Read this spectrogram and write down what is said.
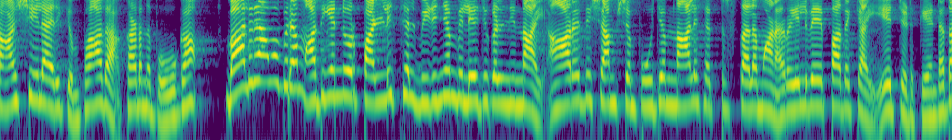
താഴ്ചയിലായിരിക്കും പാത കടന്നു പോവുക ബാലരാമപുരം അതിയന്നൂർ പള്ളിച്ചൽ വിഴിഞ്ഞം വില്ലേജുകളിൽ നിന്നായി ആറ് ദശാംശം പൂജ്യം നാല് ഹെക്ടർ സ്ഥലമാണ് റെയിൽവേ പാതയ്ക്കായി ഏറ്റെടുക്കേണ്ടത്.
